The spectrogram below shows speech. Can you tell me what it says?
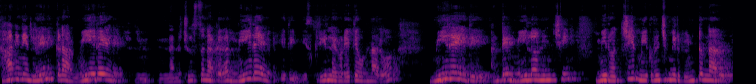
కానీ నేను లేని ఇక్కడ మీరే నన్ను చూస్తున్నారు కదా మీరే ఇది. ఈ స్క్రీన్లో ఎవరైతే ఉన్నారో మీరే ఇది. అంటే మీలో నుంచి మీరు వచ్చి మీ గురించి మీరు వింటున్నారు.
